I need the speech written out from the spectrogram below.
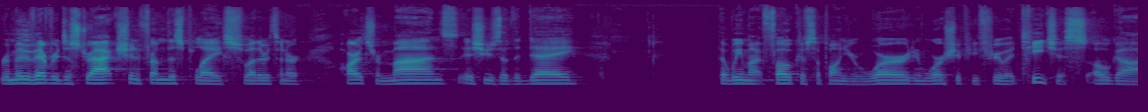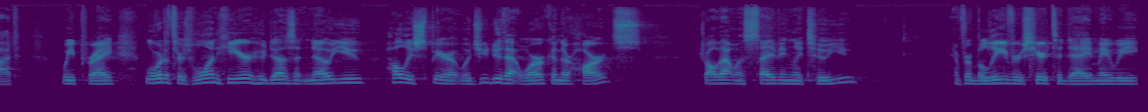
Remove every distraction from this place, whether it's in our hearts or minds, issues of the day, that we might focus upon your word and worship you through it. Teach us, oh God, we pray. Lord, if there's one here who doesn't know you, Holy Spirit, would you do that work in their hearts? Draw that one savingly to you. And for believers here today, may we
